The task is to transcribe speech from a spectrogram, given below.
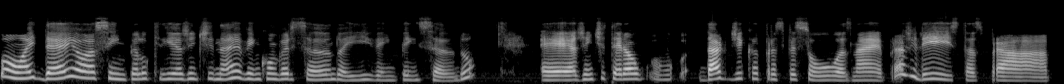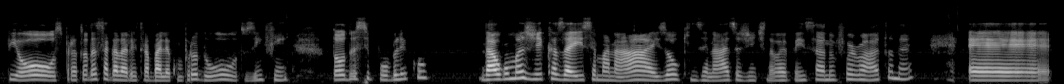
Bom, a ideia, assim, pelo que a gente né, vem conversando aí, vem pensando, é a gente ter algo, dar dica para as pessoas, né, para agilistas, para POs, para toda essa galera que trabalha com produtos, enfim, todo esse público, dar algumas dicas aí semanais ou quinzenais, a gente ainda vai pensar no formato, né, é,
